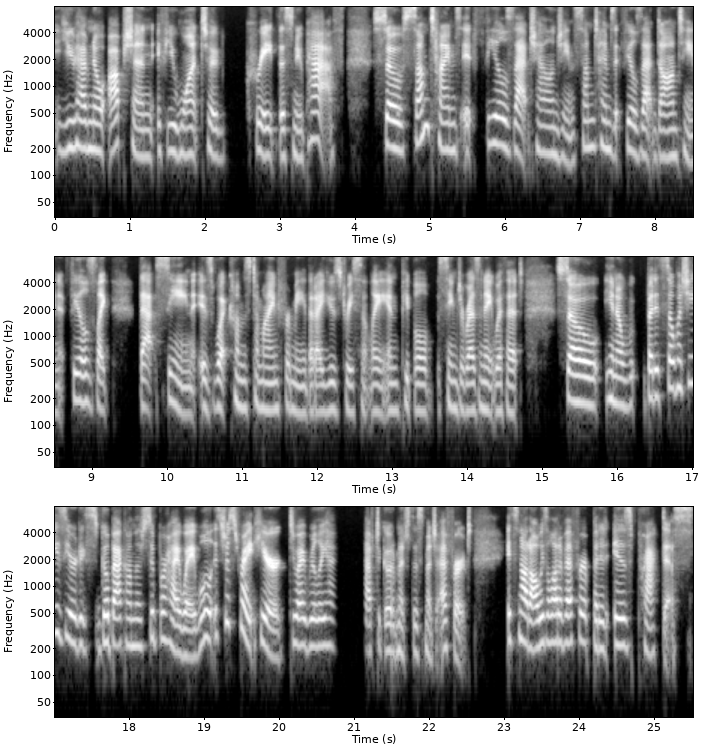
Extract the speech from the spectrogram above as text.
you have no option if you want to create this new path. So sometimes it feels that challenging. Sometimes it feels that daunting. It feels like that scene is what comes to mind for me that I used recently, and people seem to resonate with it. So, you know, but it's so much easier to go back on the superhighway. Well, it's just right here. Do I really have to go to much this much effort? It's not always a lot of effort, but it is practice.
